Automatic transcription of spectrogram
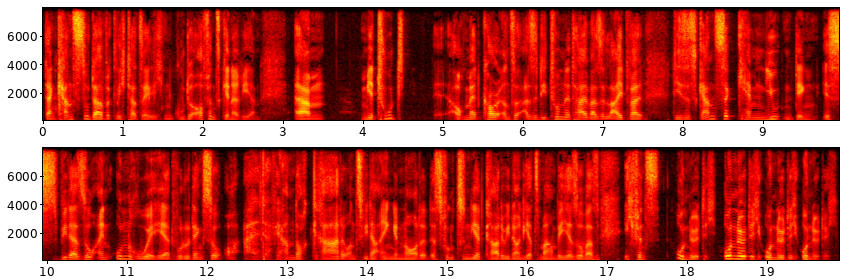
Dann kannst du da wirklich tatsächlich eine gute Offense generieren. Ähm, mir tut auch Matt Corey und so, also die tun mir teilweise leid, weil dieses ganze Cam Newton-Ding ist wieder so ein Unruheherd, wo du denkst so, oh Alter, wir haben doch gerade uns wieder eingenordet, es funktioniert gerade wieder und jetzt machen wir hier sowas. Ich finde es unnötig, unnötig, unnötig, unnötig.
